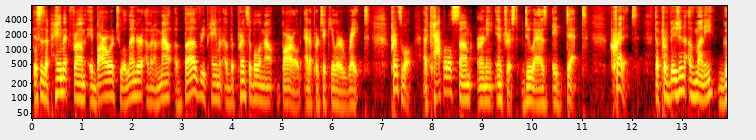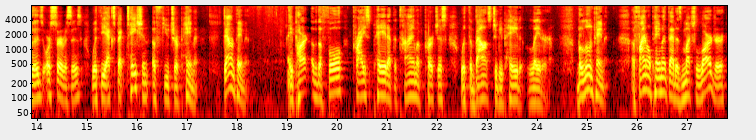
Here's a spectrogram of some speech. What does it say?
This is a payment from a borrower to a lender of an amount above repayment of the principal amount borrowed at a particular rate. Principal. A capital sum earning interest due as a debt. Credit the provision of money, goods, or services with the expectation of future payment. Down payment, a part of the full price paid at the time of purchase with the balance to be paid later. Balloon payment, a final payment that is much larger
